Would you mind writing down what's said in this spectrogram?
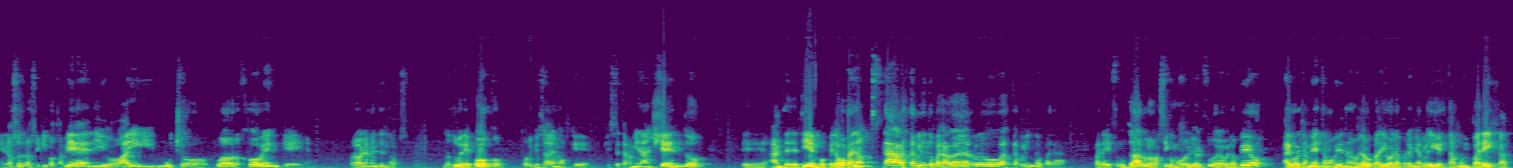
los otros equipos también, digo, hay mucho jugador joven que probablemente nos, nos dure poco, porque sabemos que se terminan yendo eh, antes de tiempo. Pero bueno, nada, va a estar lindo para verlo, va a estar lindo para, para disfrutarlo, así como volvió el fútbol europeo. Algo que también estamos viendo en Europa, digo, la Premier League está muy pareja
